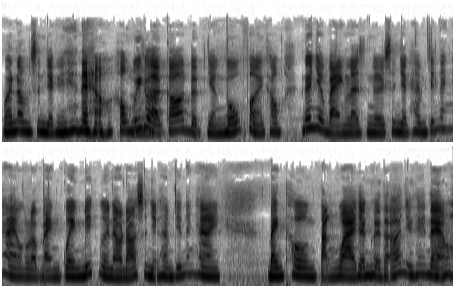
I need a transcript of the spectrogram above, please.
mỗi năm sinh nhật như thế nào. Không biết ừ. là có được nhận 4 phần hay không. Nếu như bạn là người sinh nhật 29 tháng 2 hoặc là bạn quen biết người nào đó sinh nhật 29 tháng 2 bạn thường tặng quà cho người đó như thế nào?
